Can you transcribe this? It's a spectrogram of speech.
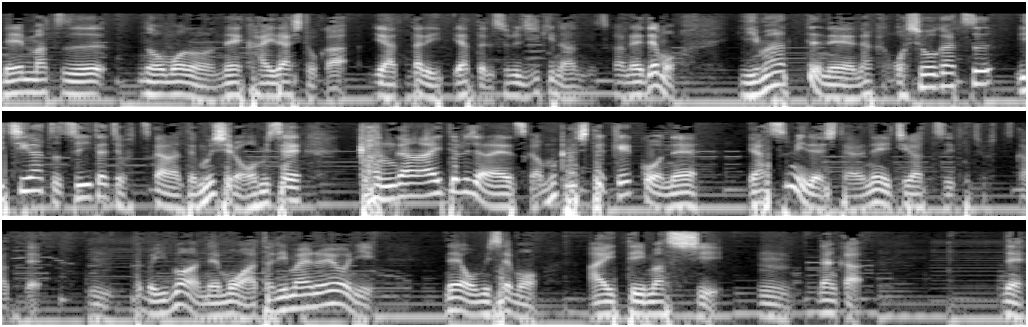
年末のもののね、買い出しとかやったり、やったりする時期なんですかね。でも、今ってね、なんかお正月、1月1日2日なんてむしろお店ガンガン開いてるじゃないですか。昔って結構ね、休みでしたよね、1月1日2日って。うん。でも今はね、もう当たり前のように、ね、お店も開いていますし、うん。なんか、ね、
